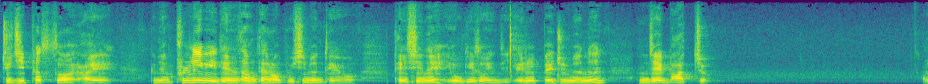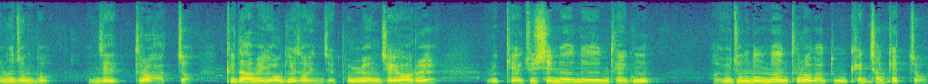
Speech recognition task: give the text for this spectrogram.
뒤집혔어 아예. 그냥 flip이 된 상태라고 보시면 돼요. 대신에 여기서 이제 얘를 빼주면은 이제 맞죠? 어느 정도? 이제 들어갔죠? 그 다음에 여기서 이제 볼륨 제어를 이렇게 해주시면 되고 아, 이 정도만 들어가도 괜찮겠죠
